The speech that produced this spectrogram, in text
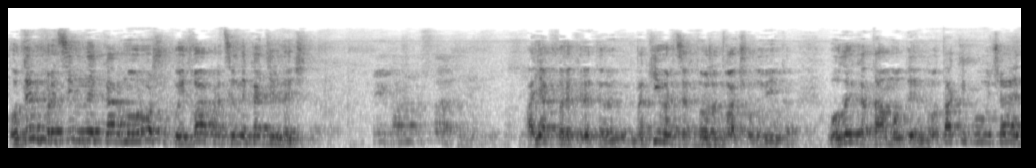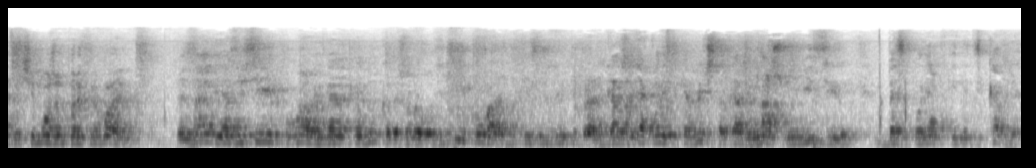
Один працівник карного розшуку і два працівника дільничних. А як перекрити район? На ківерцях теж два чоловіка. Улика там один. Отак і виходить, чи можемо перекриваємо. Ви знаєте, я з усією повагою, в мене така думка, що робить, з усією повагою, тільки зрозуміти правильно. Каже, я колись таке вичитав, каже, нашу міліцію безпорядки не цікавлять,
